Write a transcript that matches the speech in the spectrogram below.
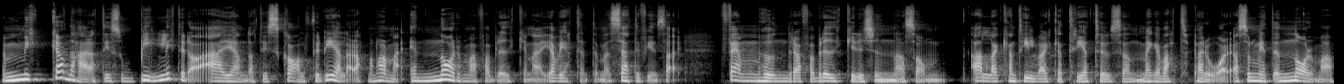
Men mycket av det här att det är så billigt idag är ju ändå att det är skalfördelar. Att man har de här enorma fabrikerna, jag vet inte, men säg att det finns här 500 fabriker i Kina som alla kan tillverka 3000 megawatt per år. Alltså de är helt enorma.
